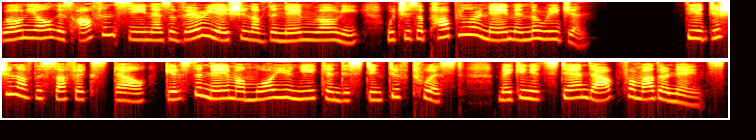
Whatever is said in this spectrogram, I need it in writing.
Roniel is often seen as a variation of the name Roni, which is a popular name in the region. The addition of the suffix el gives the name a more unique and distinctive twist, making it stand out from other names.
